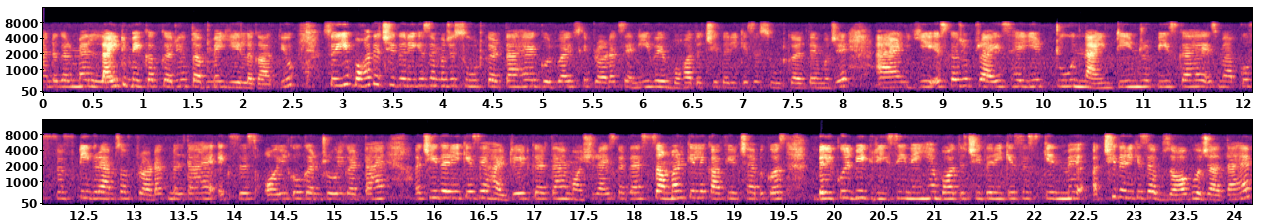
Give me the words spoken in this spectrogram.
एंड अगर मैं लाइट मेकअप कर रही हूँ तब मैं ये लगाती हूँ. सो so, ये बहुत अच्छी तरीके से मुझे सूट करता है. गुड वाइब्स के प्रोडक्ट्स एनी वे बहुत अच्छी तरीके से सूट करते हैं मुझे. एंड ये इसका जो प्राइस है ये टू नाइनटीन रुपीज़ का है. इसमें आपको फिफ्टी ग्राम्स ऑफ़ प्रोडक्ट मिलता है. एक्सेस ऑयल को कंट्रोल करता है. अच्छी तरीके से हाइड्रेट करता है मॉइस्चराइज करता है। समर के लिए काफ़ी अच्छा है बिकॉज़ बिल्कुल भी ग्रीसी नहीं है बहुत अच्छी तरीके से स्किन में अच्छी तरीके से ऑब्जॉर्व हो जाता है।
